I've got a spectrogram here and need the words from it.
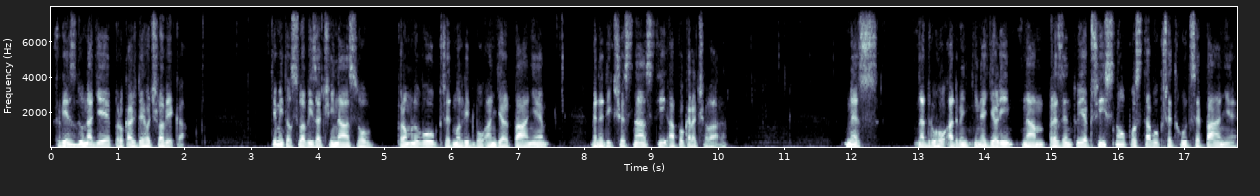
hvězdu naděje pro každého člověka. Těmito slovy začíná svou promluvu před modlitbou Anděl Páně Benedikt XVI. a pokračoval. Dnes na druhou adventní neděli nám prezentuje přísnou postavu předchůdce páně,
